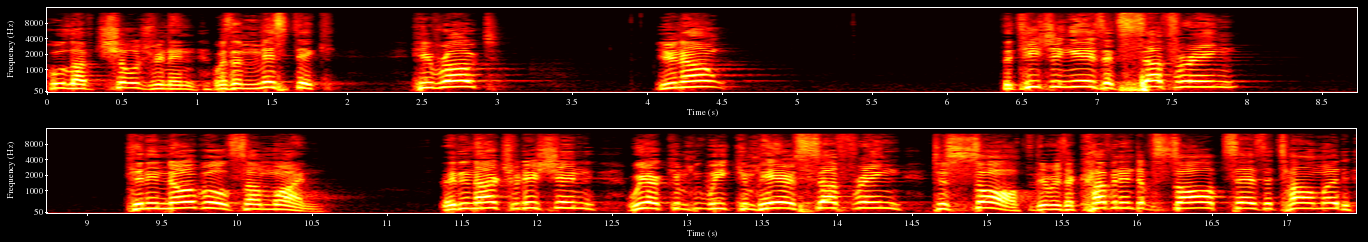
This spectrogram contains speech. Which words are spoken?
who loved children and was a mystic, he wrote, you know, the teaching is that suffering can ennoble someone. That in our tradition, we are, we compare suffering to salt. There is a covenant of salt, says the Talmud,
